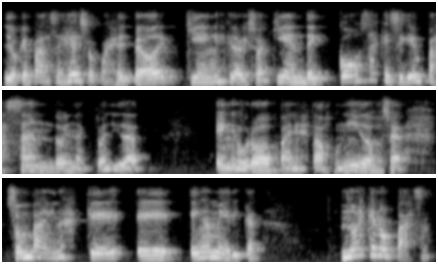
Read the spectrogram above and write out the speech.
lo que pasa es eso, pues el peor de quién esclavizó a quién, de cosas que siguen pasando en la actualidad en Europa, en Estados Unidos, o sea, son vainas que eh, en América no es que no pasan,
